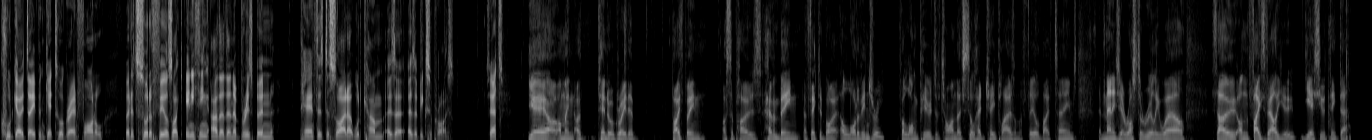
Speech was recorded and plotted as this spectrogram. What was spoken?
could go deep and get to a grand final. But it sort of feels like anything other than a Brisbane Panthers decider would come as a as a big surprise. Sats? Yeah, I mean, I tend to agree. They've both been I suppose, haven't been affected by a lot of injury for long periods of time. They've still had key players on the field, both teams. They manage their roster really well. So, on face value, yes, you would think that.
